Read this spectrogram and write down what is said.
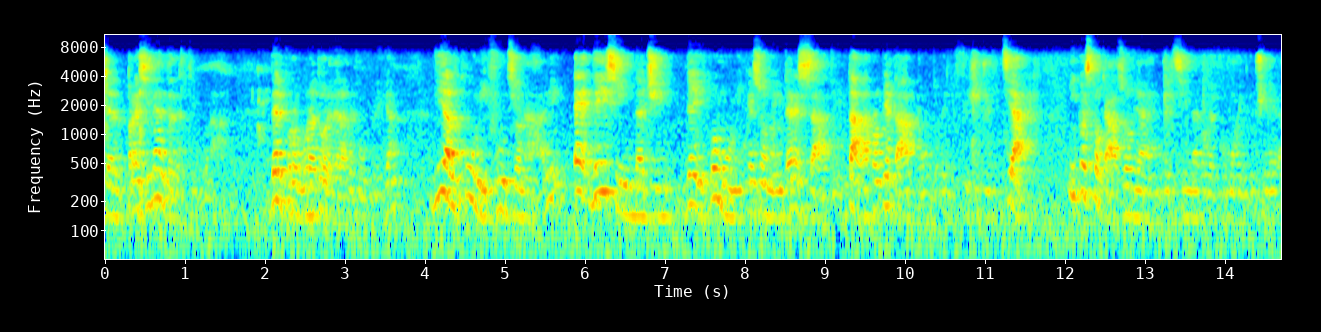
del Presidente del Tribunale, del Procuratore della Repubblica, di alcuni funzionari e dei sindaci dei comuni che sono interessati dalla proprietà appunto degli uffici giudiziari. In questo caso ovviamente il sindaco del comune di Lucera.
